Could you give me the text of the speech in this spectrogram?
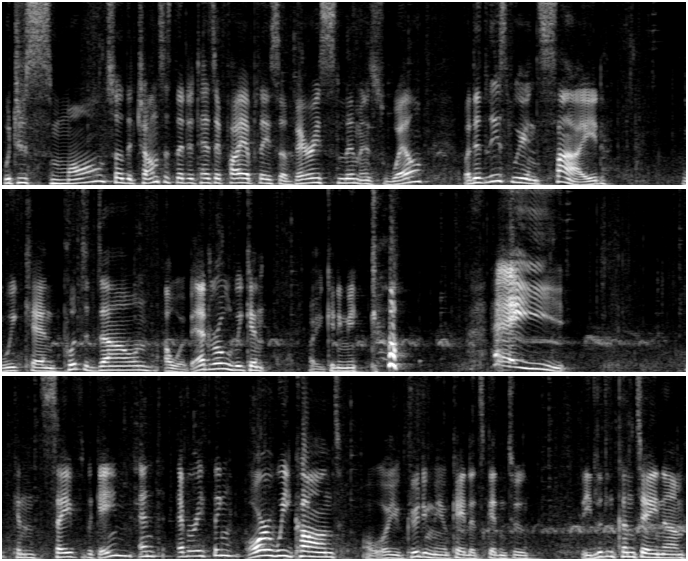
which is small, so the chances that it has a fireplace are very slim as well. But at least we're inside. We can put down our bedroll. We can... Are you kidding me? hey! We can save the game and everything. Or we can't. Oh, are you kidding me? Okay, let's get into the little container.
